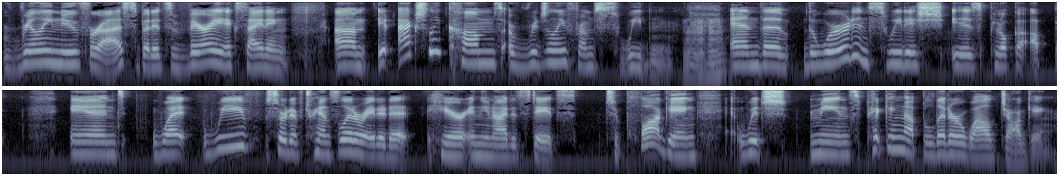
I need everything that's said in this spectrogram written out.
really new for us, but it's very exciting. Um, it actually comes originally from Sweden, and the the word in Swedish is plocka upp, and what we've sort of transliterated it here in the United States to plogging, which means picking up litter while jogging.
